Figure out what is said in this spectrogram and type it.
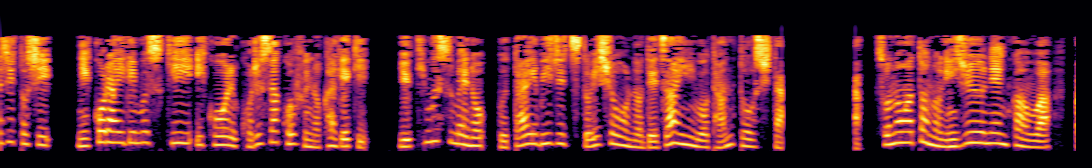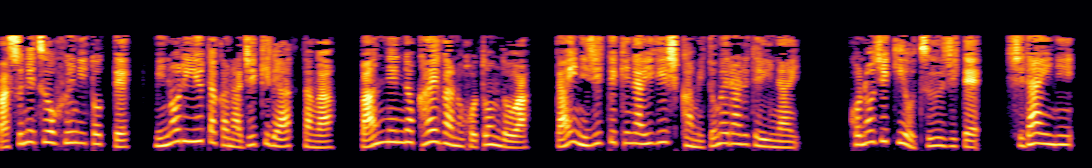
じ年、ニコライ・リムスキーイコールコルサコフの歌劇、雪娘の舞台美術と衣装のデザインを担当した。その後の20年間はバスネツオフにとって実り豊かな時期であったが、晩年の絵画のほとんどは第二次的な意義しか認められていない。この時期を通じて次第に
